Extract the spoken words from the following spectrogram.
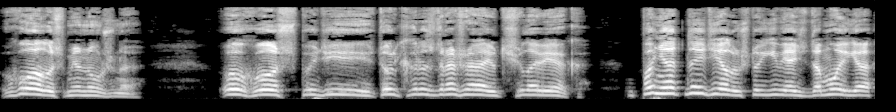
Голос мне нужно. О, Господи, только раздражают человека. Понятное дело, что, явясь домой, я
